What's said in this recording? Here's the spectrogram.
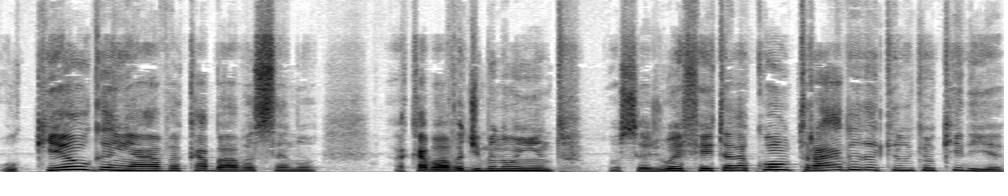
O que eu ganhava acabava sendo, acabava diminuindo ou seja, o efeito era contrário daquilo que eu queria,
